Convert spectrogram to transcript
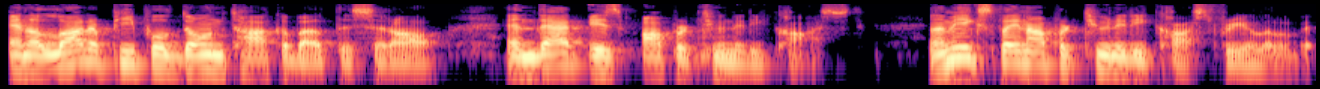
And a lot of people don't talk about this at all. And that is opportunity cost. Let me explain opportunity cost for you a little bit.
